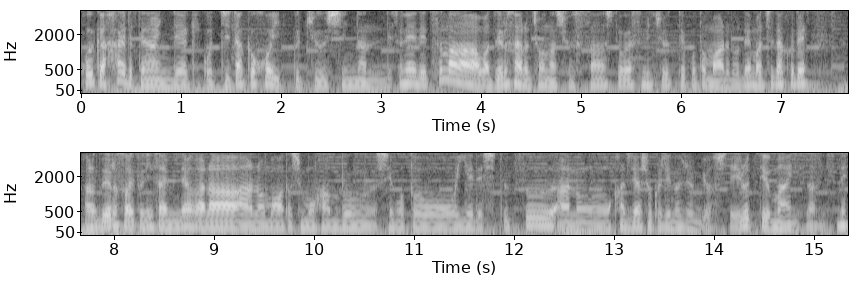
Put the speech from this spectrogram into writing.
保育園入れてないんで、結構自宅保育中心なんですよね。で、妻は0歳の長男出産してお休み中ってこともあるので、まあ自宅で、あの、0歳と2歳見ながら、あの、まあ私も半分仕事を家でしつつ、あの、家事や食事の準備をしているっていう毎日なんですね。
